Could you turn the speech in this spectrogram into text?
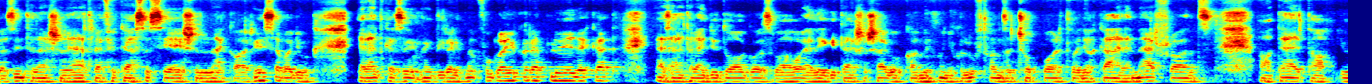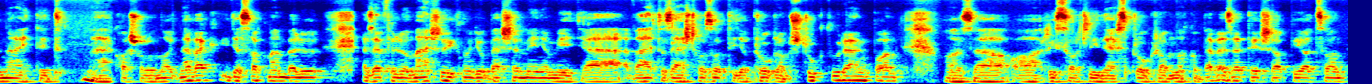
az International Air Traffic Association-nek a része vagyunk, jelentkezőinknek direktben foglaljuk a repülőjegyeket, ezáltal együtt dolgozva olyan légitársaságokkal, mint mondjuk a Lufthansa csoport, vagy a KLM Air France, a Delta, United, hasonló nagy nevek, így a szakmán belül. Ezen felül a második nagyobb esemény, ami így változást hozott így a program struktúránkban, az a Resort Leaders programnak a bevezetése a piacon,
